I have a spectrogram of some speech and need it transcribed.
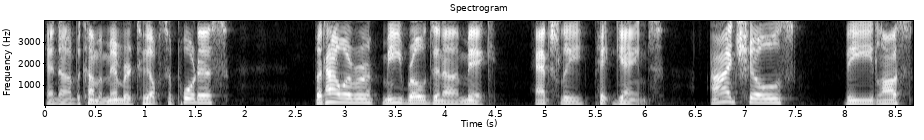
and uh, become a member to help support us. But however, me, Rhodes, and uh, Mick actually pick games. I chose the Los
